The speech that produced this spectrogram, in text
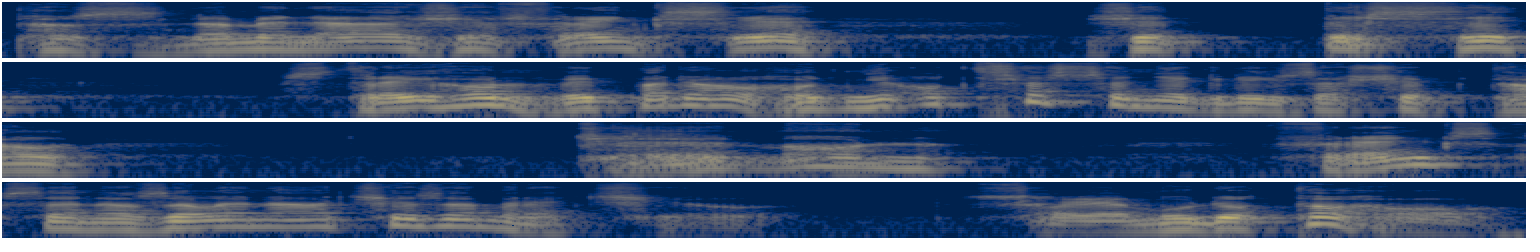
To znamená, že Franks je, že ty si... Strayhorn vypadal hodně otřeseně, když zašeptal. Démon. Franks se na zelenáče zamračil. Co je mu do toho?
